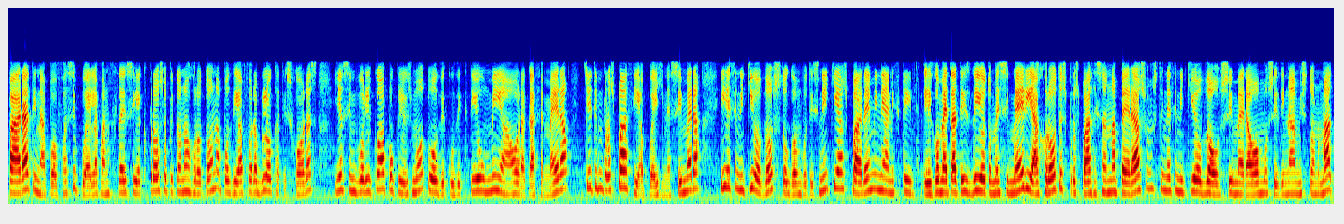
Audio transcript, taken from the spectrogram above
Παρά την απόφαση που έλαβαν χθες οι εκπρόσωποι των αγροτών από διάφορα μπλόκα της χώρας για συμβολικό αποκλεισμό του οδικού δικτύου μία ώρα κάθε μέρα και την προσπάθεια που έγινε σήμερα, η εθνική οδός στον κόμβο της Νίκαιας παρέμεινε ανοιχτή. Λίγο μετά τις 2 το μεσημέρι, οι αγρότες προσπάθησαν να περάσουν στην εθνική οδό. Σήμερα όμως οι δυνάμεις των ΜΑΤ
